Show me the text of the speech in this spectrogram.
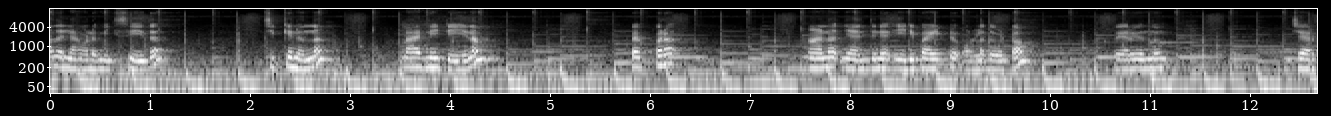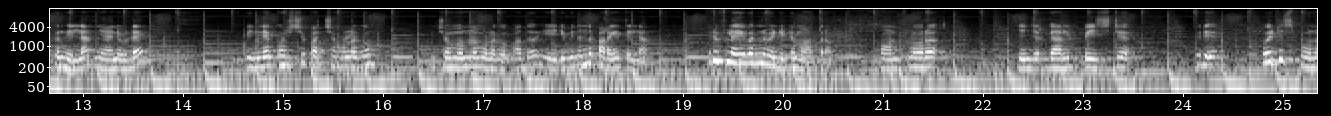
അതെല്ലാം കൂടെ മിക്സ് ചെയ്ത് ചിക്കൻ ഒന്ന് മാരിനേറ്റ് ചെയ്യണം. പെപ്പർ ആണ് ഞാൻ ഇതിന് എരിവായിട്ട് ഉള്ളത് കേട്ടോ. വേറെ ഒന്നും ചേർക്കുന്നില്ല. ഞാനിവിടെ പിന്നെ കുറച്ച് പച്ചമുളകും ചുമന്ന മുളകും അത് എരിവിനെന്ന് പറയത്തില്ല. ഒരു ഫ്ലേവറിന് വേണ്ടിയിട്ട് മാത്രം. കോൺഫ്ലോർ ജിഞ്ചർ ഗാർലിക് പേസ്റ്റ് ഒരു ഒരു സ്പൂൺ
